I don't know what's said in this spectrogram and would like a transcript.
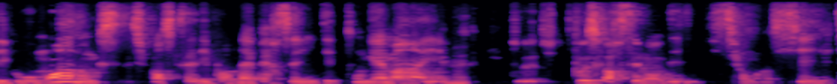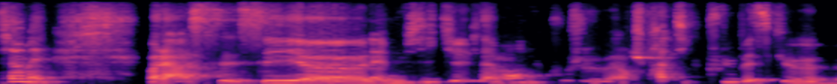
des gros moins. Donc, je pense que ça dépend de la personnalité de ton gamin et tu, te, poses forcément des questions quand il y a du tien. Mais voilà, c'est la musique, évidemment. Du coup, je, alors, je pratique plus parce que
